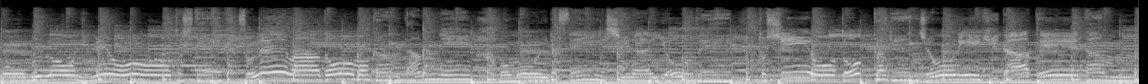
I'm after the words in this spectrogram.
眠ろうに目を落としてそれはどうも簡単に思い出せやしないようで年を取った現状に浸ってたんだ。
